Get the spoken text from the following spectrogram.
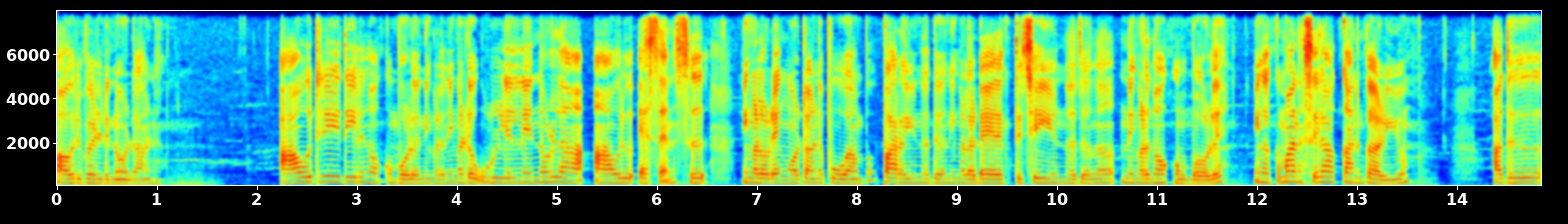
ആ ഒരു വേൾഡിനോടാണ് ആ ഒരു രീതിയിൽ നോക്കുമ്പോൾ നിങ്ങൾ നിങ്ങളുടെ ഉള്ളിൽ നിന്നുള്ള ആ ഒരു എസൻസ് നിങ്ങളോട് എങ്ങോട്ടാണ് പോകാൻ പറയുന്നത്? നിങ്ങളെ ഡയറക്റ്റ് ചെയ്യുന്നതെന്ന് നിങ്ങൾ നോക്കുമ്പോൾ നിങ്ങൾക്ക് മനസ്സിലാക്കാൻ കഴിയും. അത്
